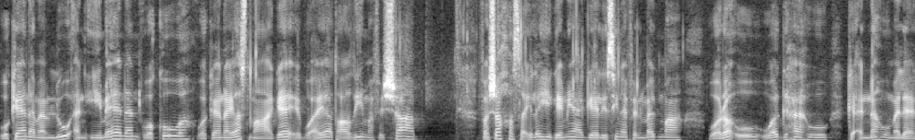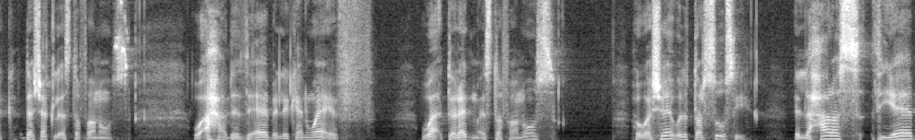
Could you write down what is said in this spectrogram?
وكان مملوءا إيمانا وقوة وكان يصنع عجائب وآيات عظيمة في الشعب. فشخص إليه جميع الجالسين في المجمع ورأوا وجهه كأنه ملاك. ده شكل إستفانوس. وأحد الذئاب اللي كان واقف وقت رجم إستفانوس هو شاول الطرسوسي اللي حرس ثياب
